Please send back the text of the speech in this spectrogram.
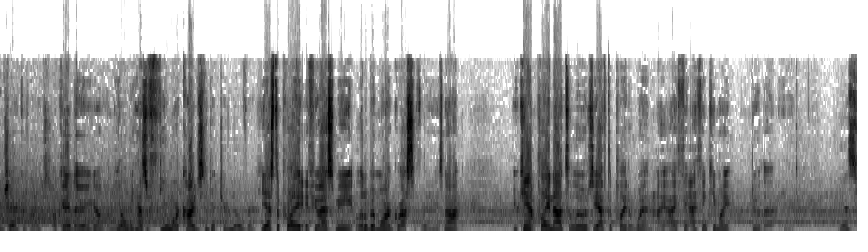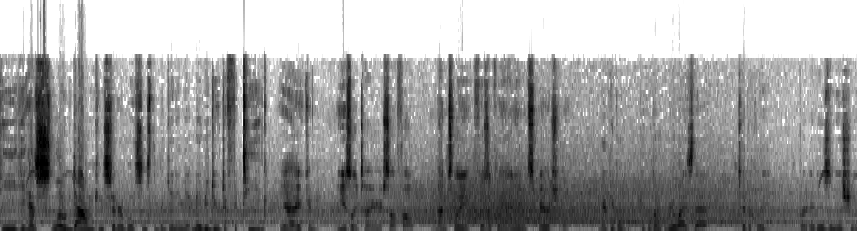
The jack of hearts. Okay, there you go. I He only has a few more cards to get turned over. he has to play, if you ask me, a little bit more aggressively. He's not. You can't play not to lose. You have to play to win, and I, I think I think he might do that here. Yes, he, he has slowed down considerably since the beginning. It may be due to fatigue. Yeah, you can easily tire yourself out mentally, physically, and even spiritually. Yeah, people people don't realize that typically, but it is an issue.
